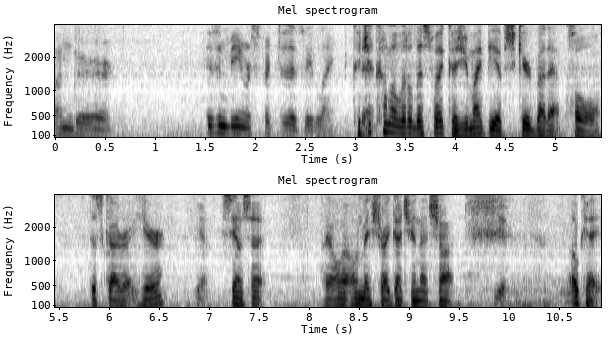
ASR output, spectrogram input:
under isn't being respected as they like. Could you come a little this way? Because you might be obscured by that pole. This guy right here. Yeah. See what I'm saying? I want to make sure I got you in that shot. Yeah. Okay.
